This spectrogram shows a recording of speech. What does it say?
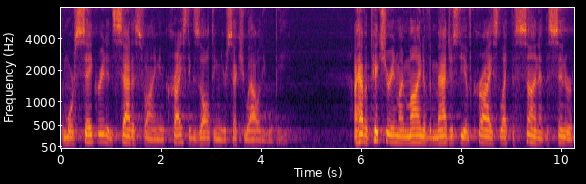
the more sacred and satisfying and Christ exalting your sexuality will be. I have a picture in my mind of the majesty of Christ like the sun at the center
